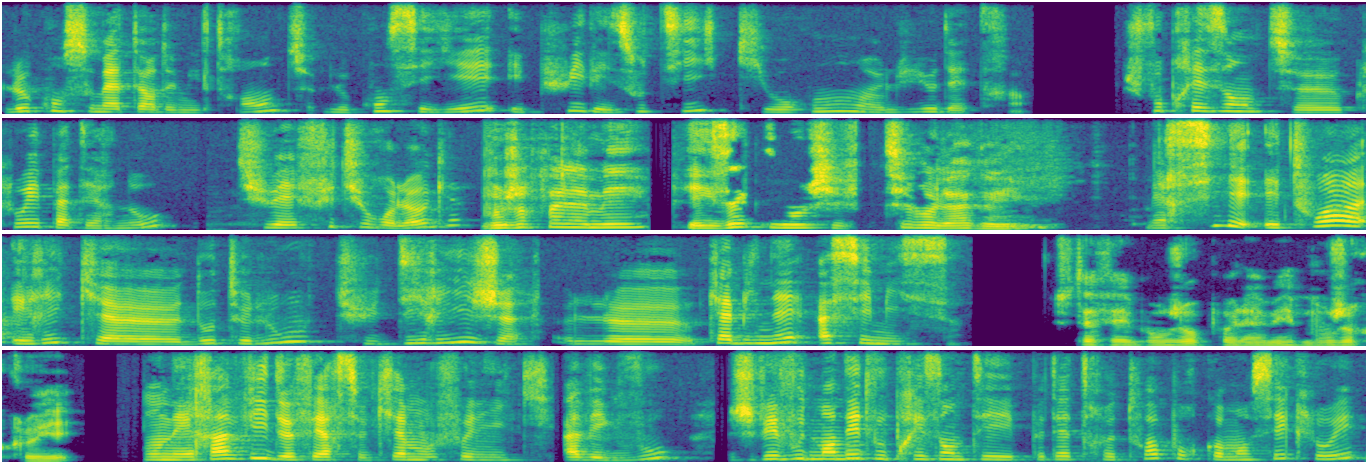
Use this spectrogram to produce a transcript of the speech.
le consommateur 2030, le conseiller et puis les outils qui auront lieu d'être. Je vous présente Chloé Paterno. Tu es futurologue. Bonjour Palamé. Exactement, je suis futurologue, oui. Merci. Et toi, Eric Dauteloup, tu diriges le cabinet Assemis. Tout à fait. Bonjour Palamé, bonjour Chloé. On est ravis de faire ce chiamophonique avec vous. Je vais vous demander de vous présenter. Peut-être toi pour commencer, Chloé?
